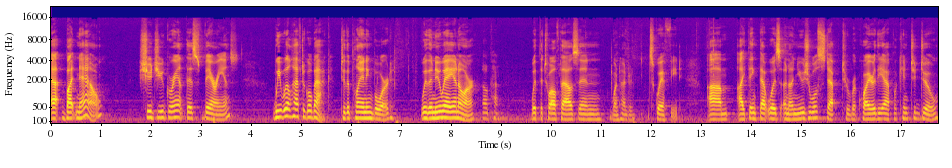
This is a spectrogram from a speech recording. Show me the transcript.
Uh, But now, should you grant this variance, we will have to go back to the planning board with a new A and R Okay, with the 12,100 square feet. Um, I think that was an unusual step to require the applicant to do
